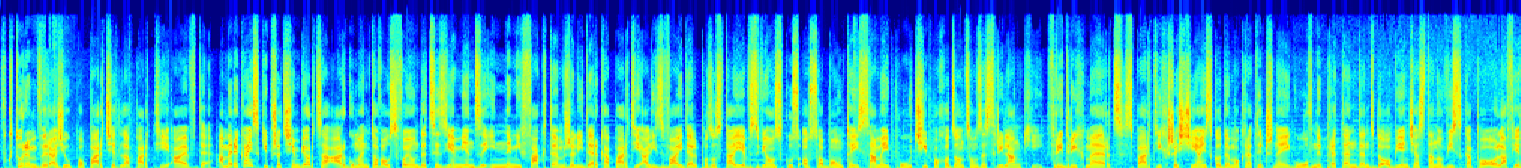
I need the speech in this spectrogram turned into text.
w którym wyraził poparcie dla partii AfD. Amerykański przedsiębiorca argumentował swoją decyzję między innymi faktem, że liderka partii Alice Weidel pozostaje w związku z osobą tej samej płci pochodzącą ze Sri Lanki. Friedrich Merz z partii chrześcijańsko-demokratycznej, główny pretendent do objęcia stanowiska po Olafie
